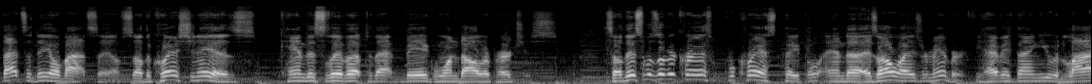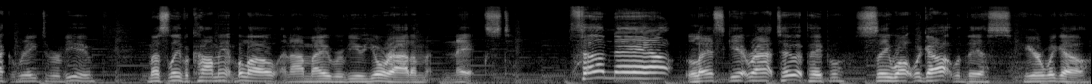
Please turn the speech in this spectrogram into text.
that's a deal by itself. So the question is, can this live up to that big one dollar purchase? So this was a request, request people, and uh, as always, remember if you have anything you would like Reed to review, must leave a comment below, and I may review your item next thumbnail. Let's get right to it, people. See what we got with this. Here we go.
